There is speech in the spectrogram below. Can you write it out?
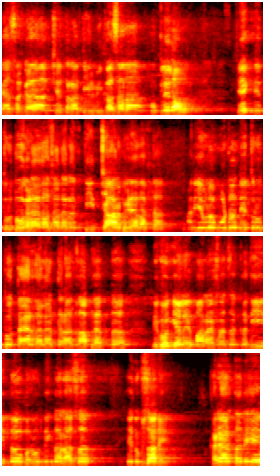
या सगळ्या क्षेत्रातील विकासाला मुकलेलो आहोत. एक नेतृत्व घडायला साधारण तीन चार पिढ्या लागतात. आणि एवढं मोठं नेतृत्व तयार झाल्यानंतर आज आपल्यातनं निघून गेलंय. महाराष्ट्राचं कधीही न भरून निघणारं असं हे नुकसान आहे. खऱ्या अर्थाने हे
